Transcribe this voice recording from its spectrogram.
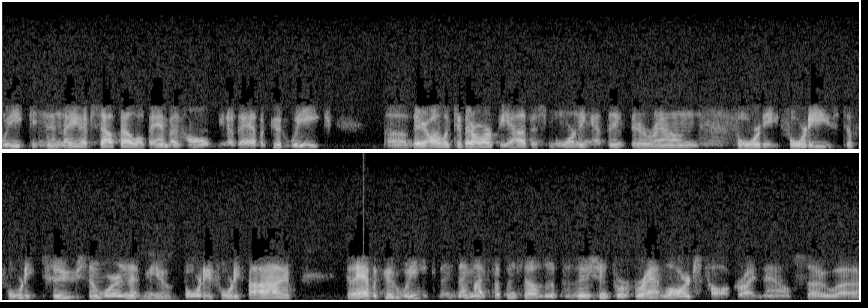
week, and then they have South Alabama at home. You know, they have a good week. Uh, there, I looked at their RPI this morning. I think they're around 40, 40s to 42, somewhere in that, you know, 40, 45. They have a good week. They, they might put themselves in a position for, for at-large talk right now. So, uh,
